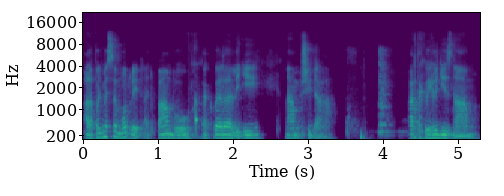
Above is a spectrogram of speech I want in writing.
Ale pojďme se modlit, ať Pán Bůh takovéhle lidi nám přidá. Pár takových lidí znám.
